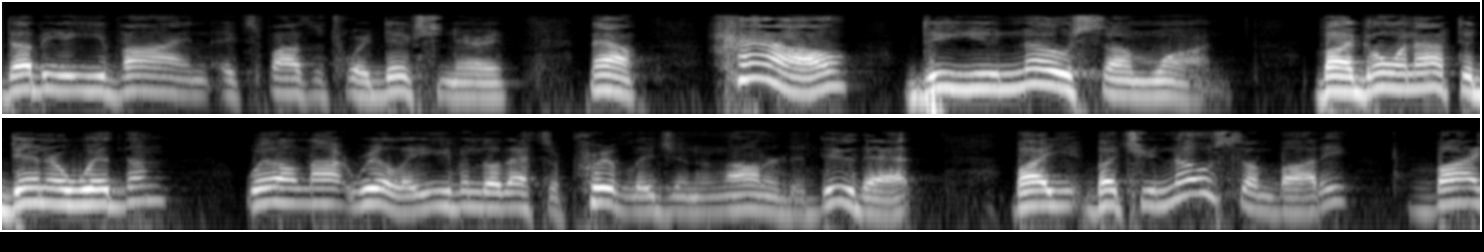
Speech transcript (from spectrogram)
W.E. Vine Expository Dictionary. Now, how do you know someone? By going out to dinner with them? Well, not really, even though that's a privilege and an honor to do that. By, but you know somebody by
